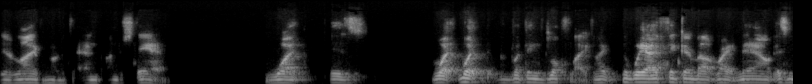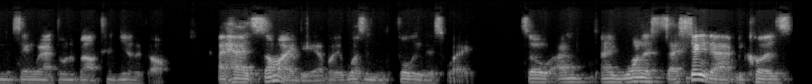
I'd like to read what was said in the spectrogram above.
their life in order to understand what is what what what things look like. Like the way I think about right now isn't the same way I thought about 10 years ago. I had some idea, but it wasn't fully this way. So I'm I want to I say that because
